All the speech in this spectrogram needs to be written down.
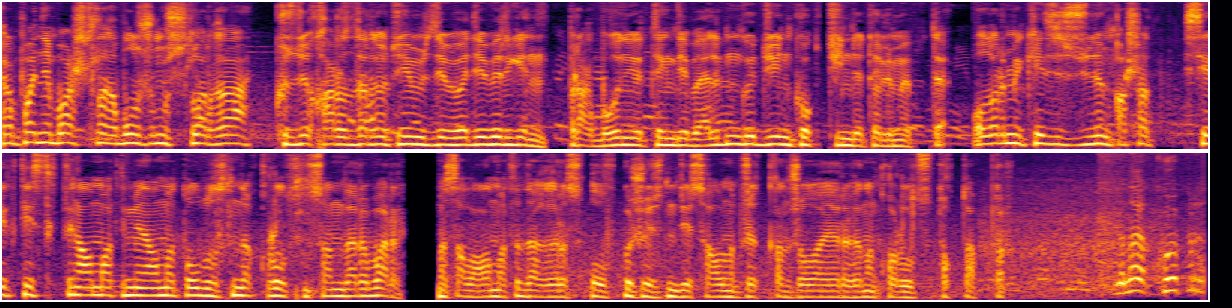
Компания басшылығы бұл жұмысшыларға күзде қарыздарын өтейміз деп уәде берген, бірақ бүгін ертең деп әлі күнге дейін көк тиын де төлемепті. Олармен кездесуден қашат. Серіктестіктің Алматы мен Алматы облысында құрылыс нысандары бар. Мысалы, Алматыдағы Рысқұлов көшесінде салынып жатқан жол айрығының құрылысы тоқтап тұр. Мына көпір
